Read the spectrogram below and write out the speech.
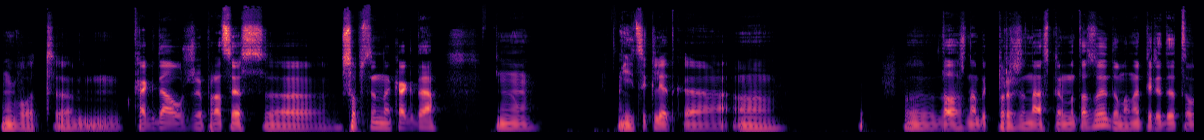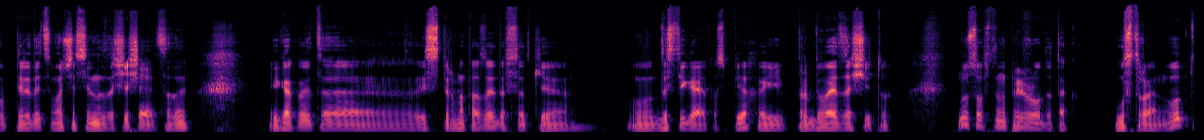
Вот. Эм, когда уже процесс, э, собственно, когда яйцеклетка э, должна быть поражена сперматозоидом, она перед, этого, перед этим очень сильно защищается, да? И какой-то э, из сперматозоидов все-таки достигает успеха и пробивает защиту. Ну, собственно, природа так устроена. Вот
